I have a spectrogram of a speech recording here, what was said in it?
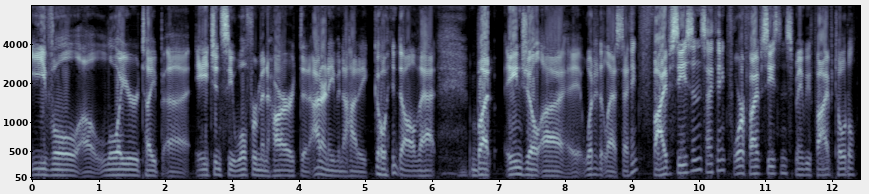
evil uh, lawyer type uh, agency, Wolfram and Hart, and I don't even know how to go into all that. But Angel, what did it last? I think five seasons. I think four or five seasons, maybe five total.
